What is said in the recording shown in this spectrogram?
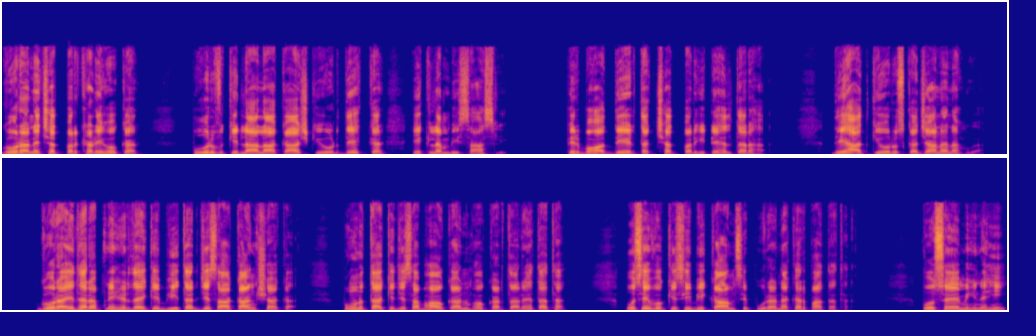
गोरा ने छत पर खड़े होकर पूर्व के लाल आकाश की ओर देखकर एक लंबी सांस ली। फिर बहुत देर तक छत पर ही टहलता रहा। देहात की ओर उसका जाना न हुआ। गोरा इधर अपने हृदय के भीतर जिस आकांक्षा का, पूर्णता के जिस अभाव का अनुभव करता रहता था, उसे वो किसी भी काम से पूरा न कर पाता था। वो स्वयं ही नहीं,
